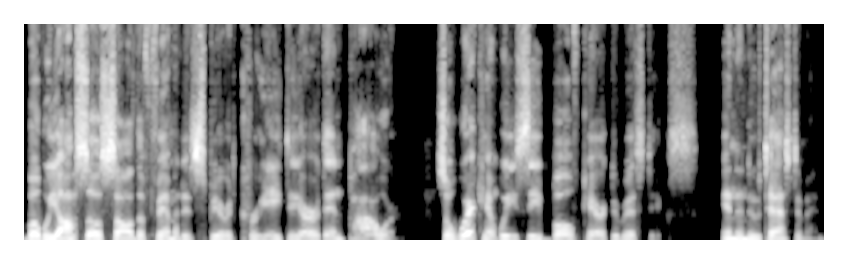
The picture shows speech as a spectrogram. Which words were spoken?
But we also saw the feminine spirit create the earth in power. So, where can we see both characteristics in the New Testament?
